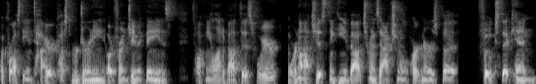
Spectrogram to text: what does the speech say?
across the entire customer journey. Our friend Jay McBain is talking a lot about this, where we're not just thinking about transactional partners, but folks that can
